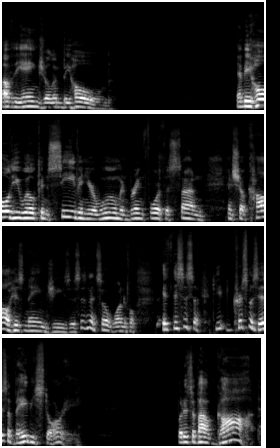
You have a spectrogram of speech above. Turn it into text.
of the angel, and behold, and behold, you will conceive in your womb and bring forth a son, and shall call his name Jesus. Isn't it so wonderful? It, this is a, you, Christmas is a baby story, but it's about God.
